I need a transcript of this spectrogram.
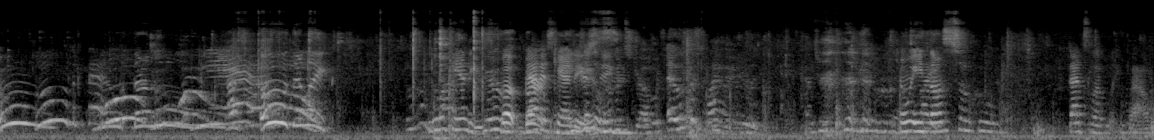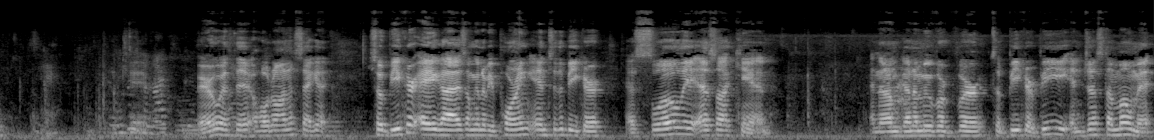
oh, look at that. They're little. Oh, they're like little candies, but burnt candies. Can we eat them? So cool. That's lovely. Wow. Okay. Okay. Bear with it. Hold on a second. So beaker A, guys, I'm going to be pouring into the beaker as slowly as I can. And then I'm going to move over to beaker B in just a moment.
